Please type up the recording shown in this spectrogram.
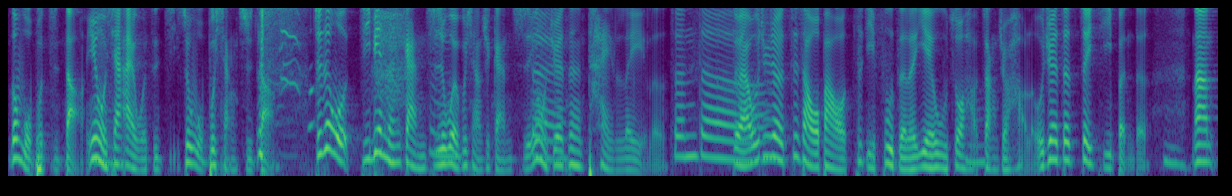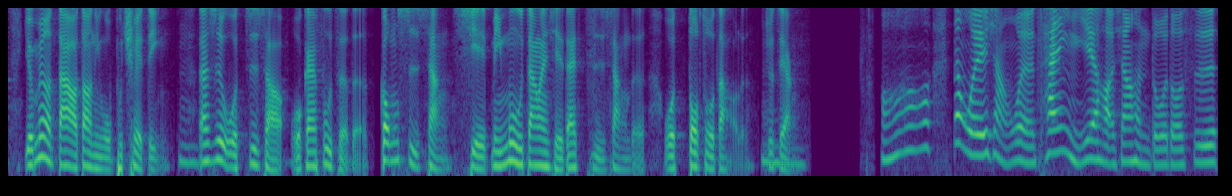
那、嗯、我不知道。因为我现在爱我自己，所以我不想知道。就是我即便能感知，我也不想去感知，因为我觉得真的太累了。真的。对啊，我就觉得至少我把我自己负责的业务做好，这样就好了。我觉得这最基本的。那有没有打扰到你？我不确定。但是我至少我该负责的公事上写明目张胆写在纸上的，我都做到了。就这样。哦，那我也想问，餐饮业好像很多都是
